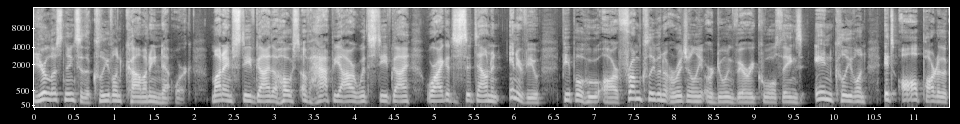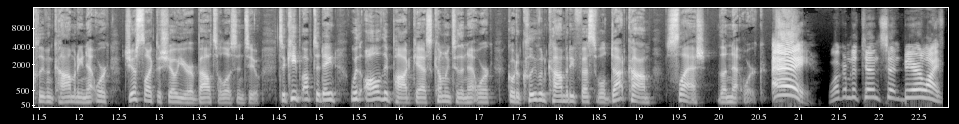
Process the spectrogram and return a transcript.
You're listening to the Cleveland Comedy Network. My name's Steve Guy, the host of Happy Hour with Steve Guy, where I get to sit down and interview people who are from Cleveland originally or doing very cool things in Cleveland. It's all part of the Cleveland Comedy Network, just like the show you're about to listen to. To keep up to date with all the podcasts coming to the network, go to clevelandcomedyfestival.com slash the network. Hey, welcome to 10 Cent Beer Life.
